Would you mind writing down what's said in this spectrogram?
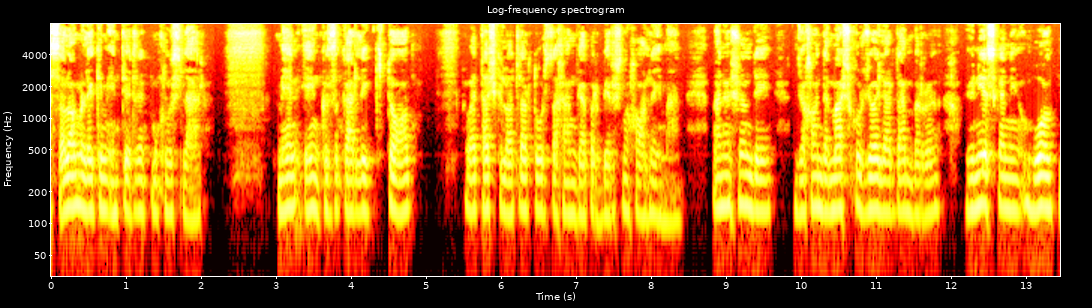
assalomu alaykum internet muxlislar. Men eng qiziqarli kitob va tashkilotlar to'g'risida ham gapirib berishni xohlayman. Mana shunday jahonda mashhur joylardan biri yuneskoning world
